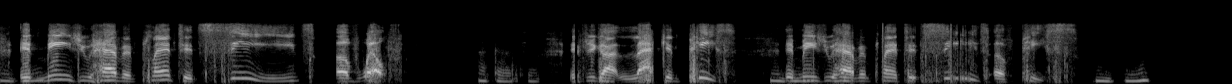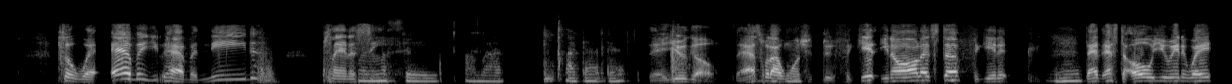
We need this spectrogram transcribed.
Mm-hmm. it means you haven't planted seeds of wealth. I got you. If you got lack in peace, Mm-hmm. it means you haven't planted seeds of peace. Mhm. So wherever you have a need, plant a Well, seed. Let's see. All right. I got that. There you go. That's what I want you to do. Forget, you know, all that stuff. Forget it. Mhm. That that's the old you anyway.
